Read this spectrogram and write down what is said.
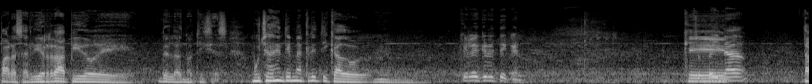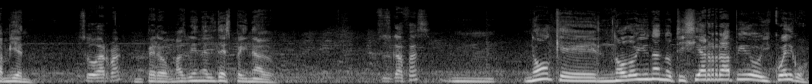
para salir rápido de, de las noticias. Mucha gente me ha criticado mm, ¿Qué le critican? que ¿Su peinado? también, ¿Su barba? pero más bien el despeinado. ¿Sus gafas? Mm, No, que no doy una noticia rápido y cuelgo.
